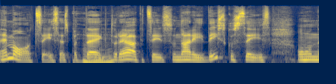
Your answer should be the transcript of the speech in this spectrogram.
emocijas, es pat teiktu, mm -hmm. reakcijas un arī diskusijas. Un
